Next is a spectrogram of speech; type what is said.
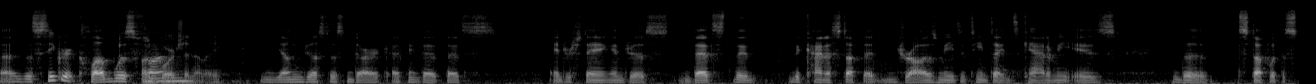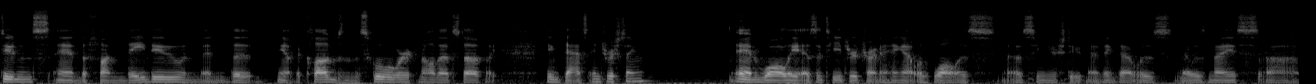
Uh, the Secret Club was fun. Unfortunately, Young Justice Dark. I think that that's interesting and just that's the the kind of stuff that draws me to Teen Titans Academy is the stuff with the students and the fun they do and then the you know the clubs and the schoolwork and all that stuff. Like I think that's interesting. And Wally as a teacher trying to hang out with Wallace, a senior student. I think that was that was nice. Um,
